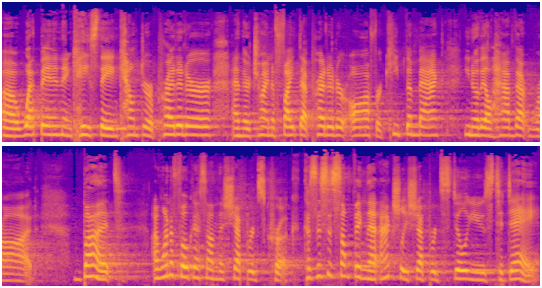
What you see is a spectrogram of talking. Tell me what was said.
uh, weapon in case they encounter a predator and they're trying to fight that predator off or keep them back. You know, they'll have that rod. But I want to focus on the shepherd's crook because this is something that actually shepherds still use today.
